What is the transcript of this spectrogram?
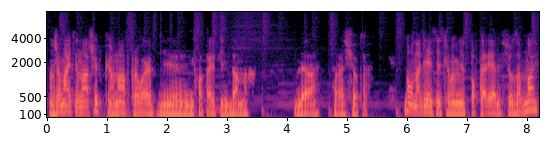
Нажимаете на ошибки, она открывает, где не хватает ей данных для расчета. Ну, надеюсь, если вы мне повторяли все за мной,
